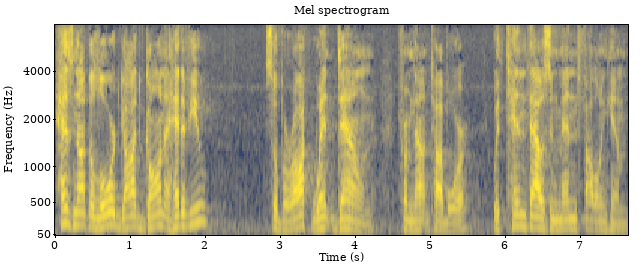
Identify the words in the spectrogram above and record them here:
Has not the Lord God gone ahead of you? So Barak went down from Mount Tabor with 10,000 men following him.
